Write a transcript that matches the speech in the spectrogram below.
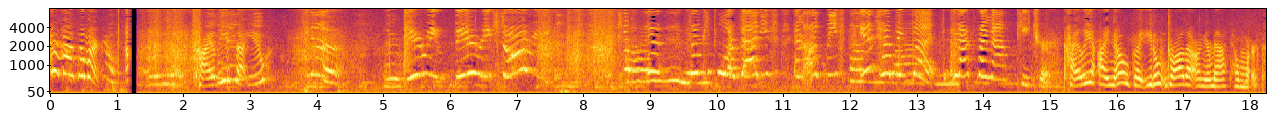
your math homework. Kylie, is that you? Yeah, I'm very, very sorry. Some, some people are fatties and ugly and have big butts. And that's my math teacher. Kylie, I know, but you don't draw that on your math homework.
